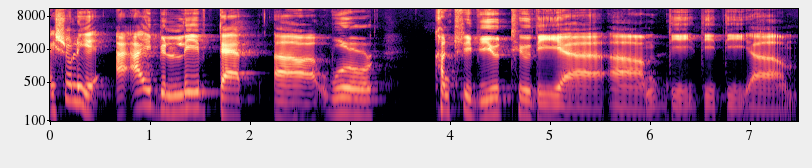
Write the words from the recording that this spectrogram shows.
actually, I, I, believe that uh, will contribute to the, uh, um, the, the, the um,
